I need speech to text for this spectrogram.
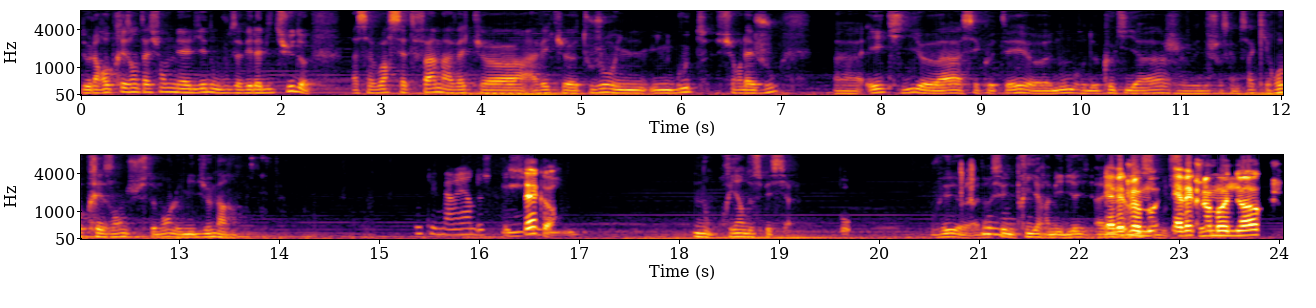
de la représentation de Méallier dont vous avez l'habitude, à savoir cette femme avec, euh, avec euh, toujours une, une goutte sur la joue. euh, et qui euh, a à ses côtés euh, nombre de coquillages, des choses comme ça, qui représentent justement le milieu marin. Ok, mais rien de spécial. D'accord. Non, rien de spécial. Bon. Vous pouvez euh, adresser une prière à Et avec le, mo- si avec le monocle,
